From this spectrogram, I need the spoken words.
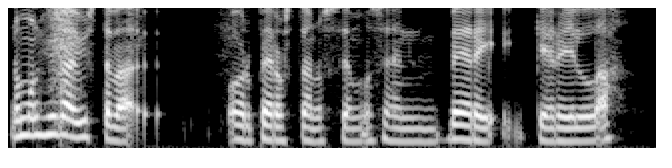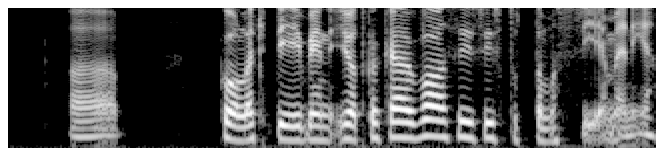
no mun hyvä ystävä on perustanut semmoisen Berikerilla kollektiivin, jotka käy vaan siis istuttamassa siemeniä.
